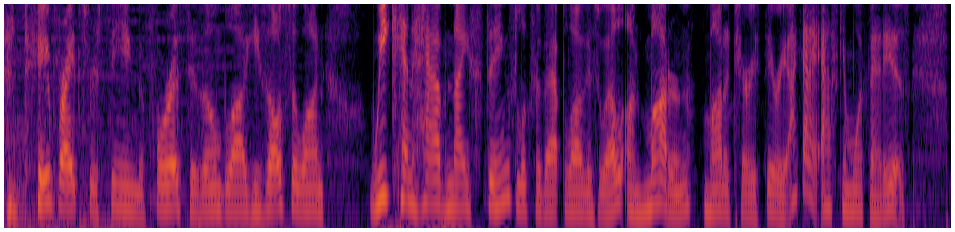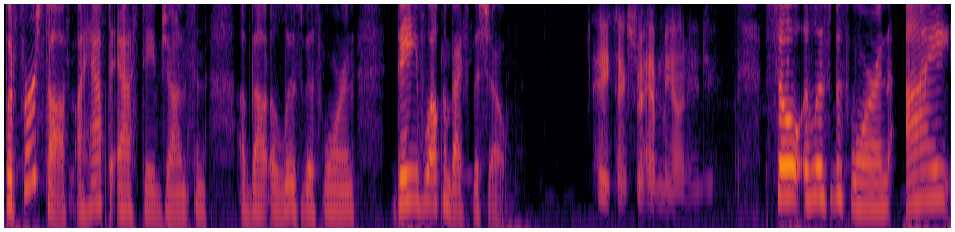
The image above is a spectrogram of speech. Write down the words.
Dave writes for Seeing the Forest, his own blog. He's also on We Can Have Nice Things. Look for that blog as well on modern monetary theory. I got to ask him what that is. But first off, I have to ask Dave Johnson about Elizabeth Warren. Dave, welcome back to the show. Hey, thanks for having me on, Angie. So, Elizabeth Warren, I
